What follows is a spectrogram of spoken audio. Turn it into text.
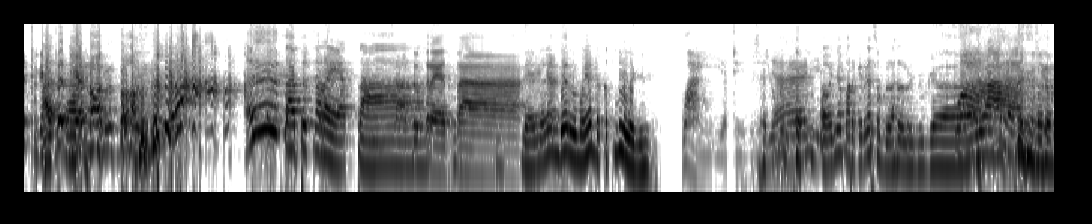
ternyata Ah, dia ah. nonton Satu kereta. satu kereta. Dan ya jangan kan? dia rumahnya deket lu lagi. Wah, iya cuy, bisa juga. Jadi. Taunya parkirnya sebelah lu juga. Wah, anjir.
